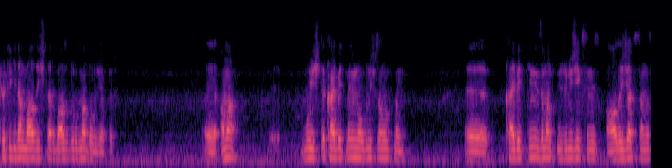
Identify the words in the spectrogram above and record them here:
Kötü giden bazı işler, bazı durumlar da olacaktır. E, ama bu işte kaybetmenin olduğunu hiçbir zaman unutmayın. E, kaybettiğiniz zaman üzüleceksiniz, ağlayacaksanız,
